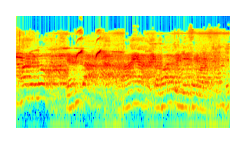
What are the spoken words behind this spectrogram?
సమాజంలో ఎంత ఆయన ప్రభావితం చేసేవాడు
